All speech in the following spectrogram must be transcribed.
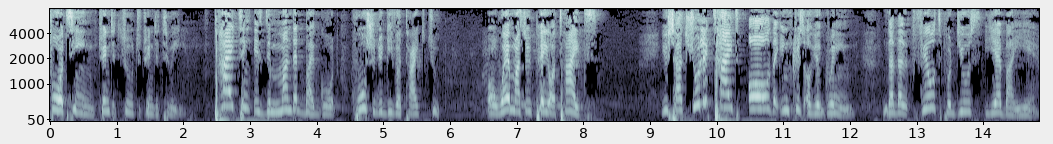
14, 22 to 23. Tithing is demanded by God. Who should you give your tithe to? Or where must you pay your tithes? You shall truly tithe all the increase of your grain that the fields produce year by year.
